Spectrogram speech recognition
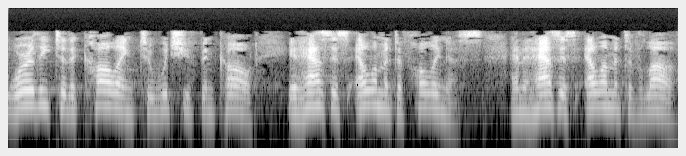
worthy to the calling to which you've been called, it has this element of holiness and it has this element of love.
